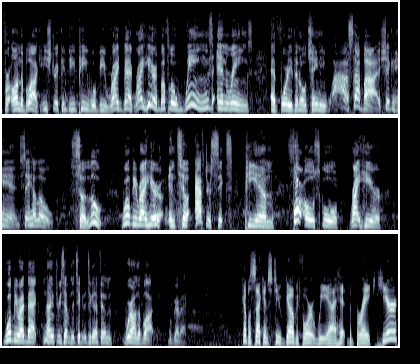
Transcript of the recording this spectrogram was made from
for On the Block. E and DP will be right back right here at Buffalo Wings and Rings at 40th and Old Cheney. Wow, stop by, shake a hand, say hello, salute We'll be right here until after 6 p.m. for old school right here. We'll be right back. 93.7 The Ticket, The Ticket FM. We're on the block. We'll be right back. A couple seconds to go before we uh, hit the break here.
